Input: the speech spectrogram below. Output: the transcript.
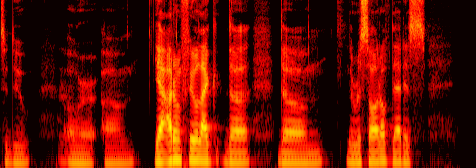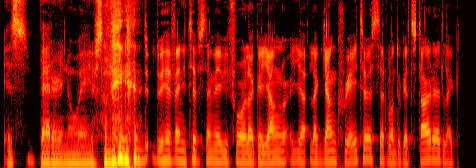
to do or um yeah i don't feel like the the um, the result of that is is better in a way or something. Do, do you have any tips then maybe for like a young yeah, like young creators that want to get started like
